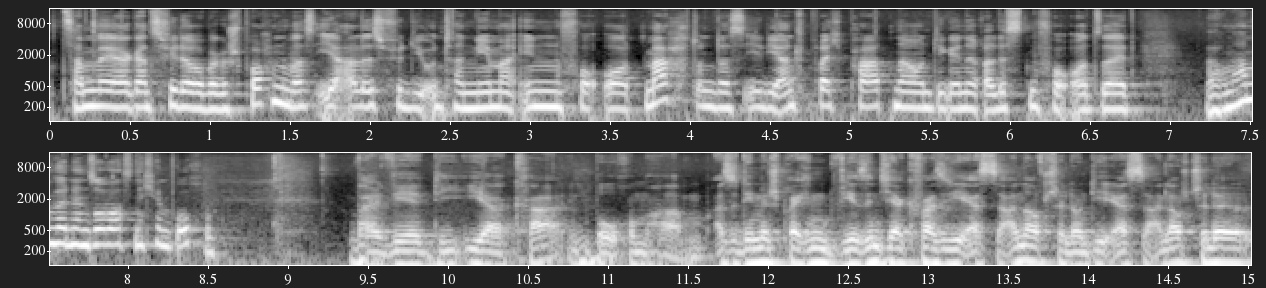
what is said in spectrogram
Jetzt haben wir ja ganz viel darüber gesprochen, was ihr alles für die UnternehmerInnen vor Ort macht und dass ihr die Ansprechpartner und die Generalisten vor Ort seid. Warum haben wir denn sowas nicht in Bochum? Weil wir die IHK in Bochum haben. Also dementsprechend, wir sind ja quasi die erste Anlaufstelle und die erste Anlaufstelle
